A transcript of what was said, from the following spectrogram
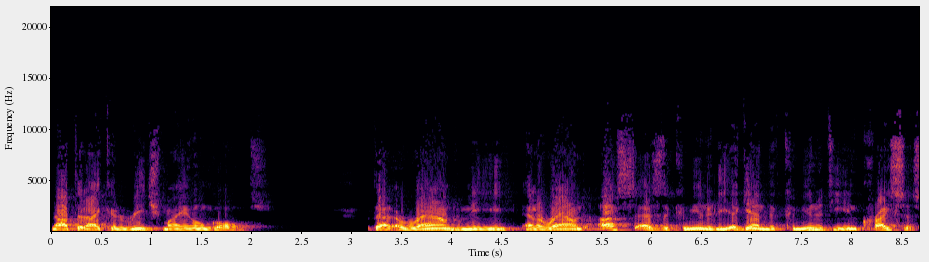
Not that I can reach my own goals. But that around me and around us as the community, again, the community in crisis,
